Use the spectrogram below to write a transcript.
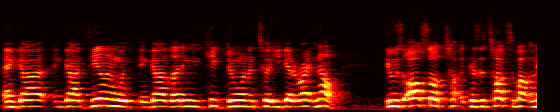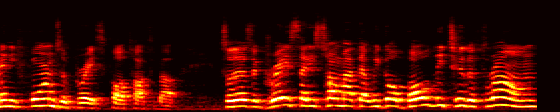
and God and God dealing with and God letting you keep doing until you get it right. No, he was also because ta- it talks about many forms of grace. Paul talks about. So there's a grace that he's talking about that we go boldly to the throne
